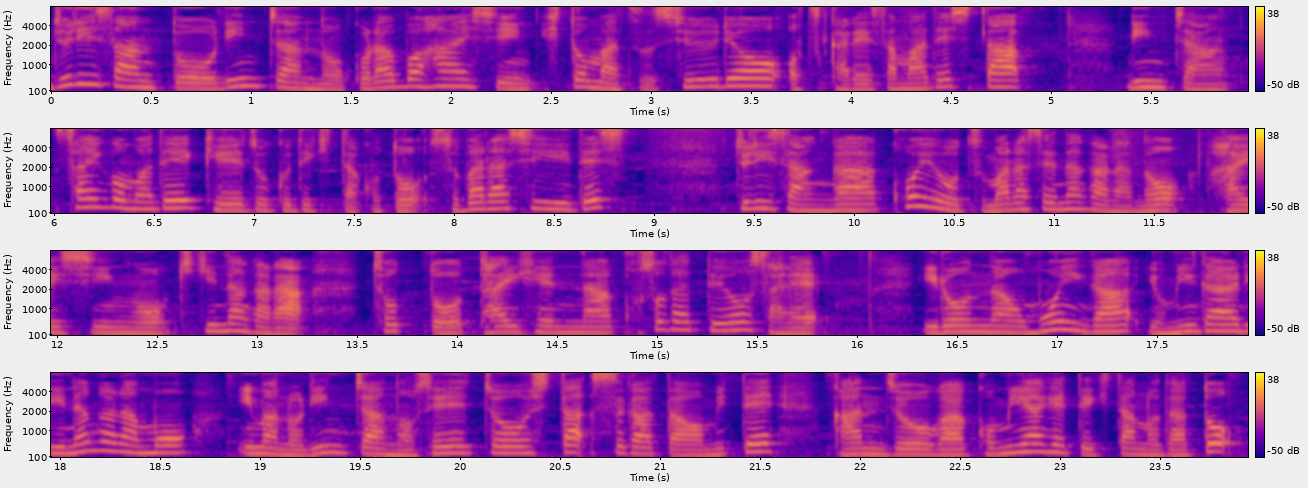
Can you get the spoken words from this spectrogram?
ジュリさんとりんちゃんのコラボ配信ひとまず終了。お疲れ様でした。りんちゃん最後まで継続できたこと素晴らしいです。樹里さんが声を詰まらせながらの配信を聞きながらちょっと大変な子育てをされいろんな思いが蘇りながらも今のりんちゃんの成長した姿を見て感情がこみ上げてきたのだと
